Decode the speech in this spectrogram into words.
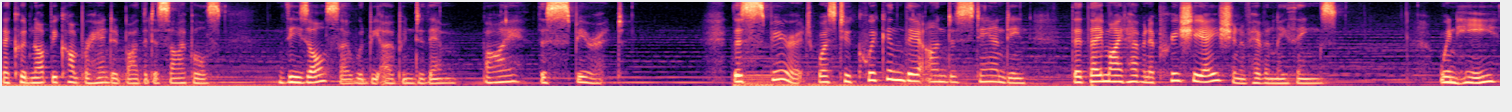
that could not be comprehended by the disciples, these also would be opened to them by the Spirit. The Spirit was to quicken their understanding that they might have an appreciation of heavenly things. When He,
